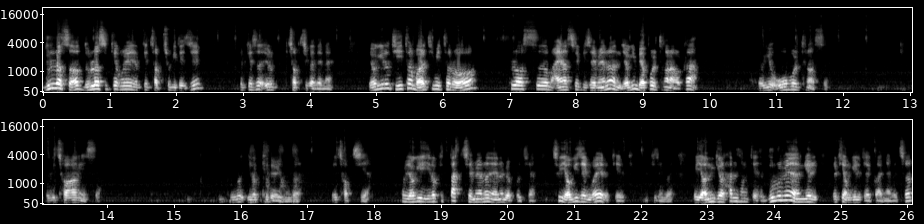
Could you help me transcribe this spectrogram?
눌렀어. 눌렀을 경우에 이렇게 접촉이 되지. 이렇게 해서 이렇게 접지가 되네. 여기를 디지털 멀티미터로 플러스 마이너스를 기재면은 여기 몇 볼트가 나올까? 여기 5볼트 넣었어. 여기 저항이 있어. 그리고 이렇게 되어 있는 거야. 이 접지야. 그럼 여기 이렇게 딱 재면은 얘는 몇 볼트야? 즉 여기 잰 거야 이렇게 이렇게 이렇게 잰 거야. 연결한 상태에서 누르면 연결 이렇게 연결이 될 거 아니야, 그렇죠?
